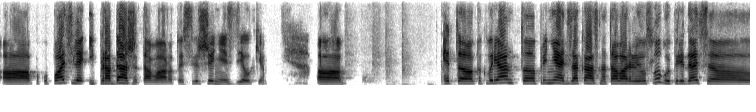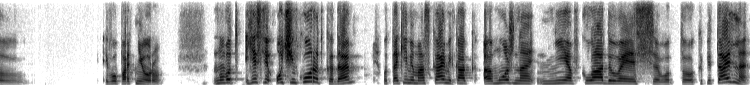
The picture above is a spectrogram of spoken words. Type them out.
а, покупателя и продажи товара, то есть совершения сделки. А, это как вариант э, принять заказ на товар или услугу и передать э, его партнеру. Ну вот, если очень коротко, да, вот такими мазками, как а, можно, не вкладываясь вот э, капитально,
